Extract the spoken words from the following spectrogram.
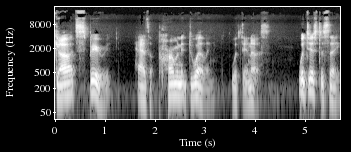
God's Spirit has a permanent dwelling within us. Which is to say,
